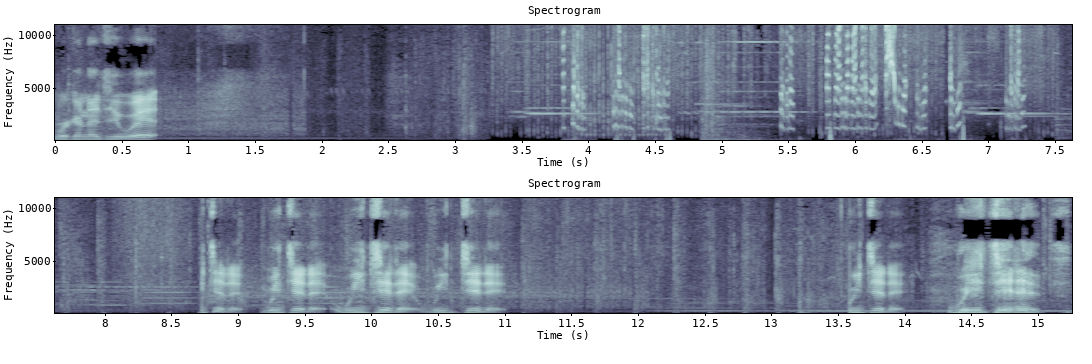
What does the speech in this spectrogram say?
We're gonna do it. We did it. We did it. We did it. We did it. We did it. We did it.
